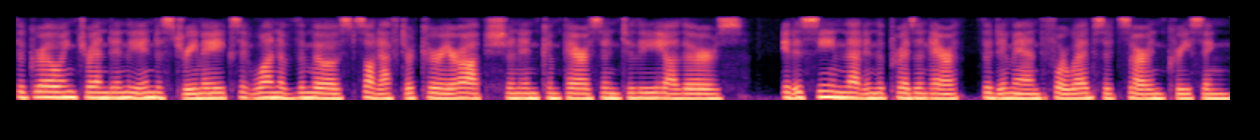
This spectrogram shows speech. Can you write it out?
The growing trend in the industry makes it one of the most sought after career option in comparison to the others. It is seen that in the present era, the demand for websites are increasing.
